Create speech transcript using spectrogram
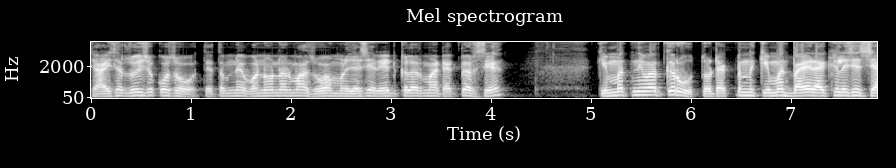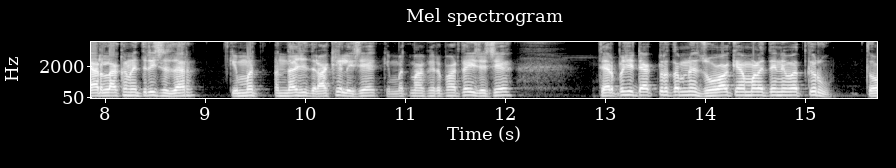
જે આઈસર જોઈ શકો છો, તે તમને વન ઓનરમાં જોવા મળી જશે રેડ કલરમાં ટ્રેક્ટર છે. કિંમતની વાત કરું, તો ટ્રેક્ટરની કિંમત ભાઈએ રાખેલી છે ચાર લાખ અને ત્રીસ હજાર. કિંમત અંદાજિત રાખેલી છે, કિંમતમાં ફેરફાર થઈ જશે. ત્યાર પછી ટ્રેક્ટર તમને જોવા ક્યાં મળે તેની વાત કરું? તો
